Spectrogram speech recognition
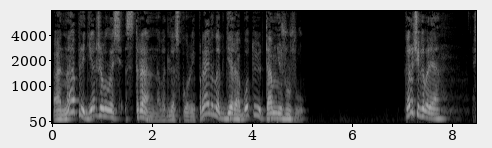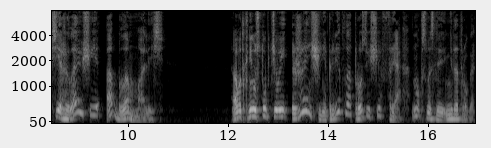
она придерживалась странного для скорой правила, где работаю, там не жужу. Короче говоря, все желающие обломались. А вот к неуступчивой женщине прилипло прозвище Фря, ну, в смысле, недотрога.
